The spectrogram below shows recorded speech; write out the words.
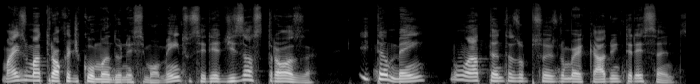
Mais uma troca de comando nesse momento seria desastrosa. E também não há tantas opções no mercado interessantes.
